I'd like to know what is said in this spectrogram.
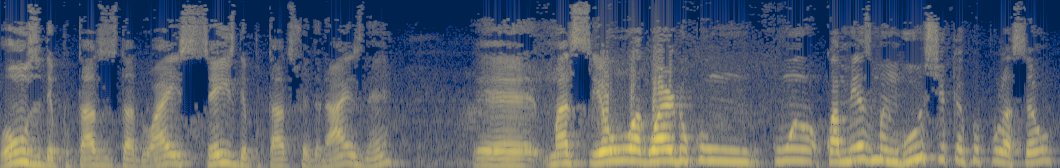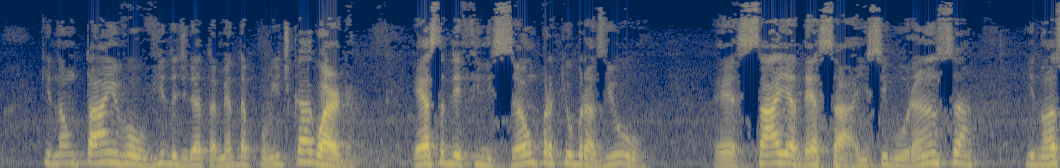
11 deputados estaduais, seis deputados federais, né? É, mas eu aguardo com, com a, com a mesma angústia que a população que não está envolvida diretamente da política aguarda essa definição para que o Brasil é, saia dessa insegurança e nós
